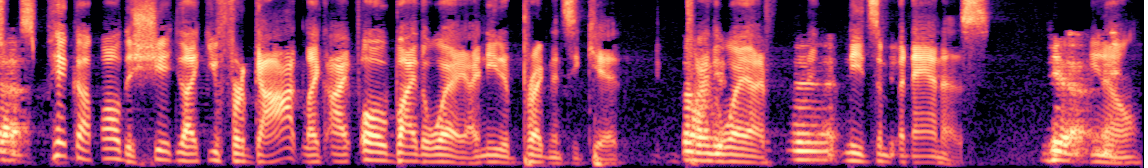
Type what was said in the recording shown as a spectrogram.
just pick up all the shit like you forgot like i oh by the way i need a pregnancy kit by the way i Uh, need some bananas yeah. you know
